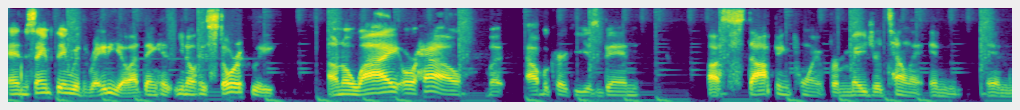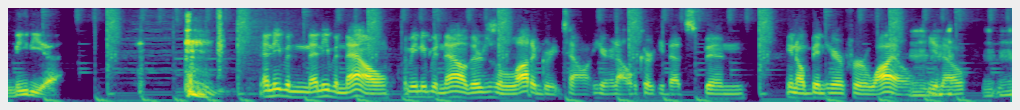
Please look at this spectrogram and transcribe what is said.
and the same thing with radio. I think you know historically, I don't know why or how, but Albuquerque has been a stopping point for major talent in in media. and even and even now i mean even now there's a lot of great talent here in albuquerque that's been you know been here for a while you Mhm. know hmm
